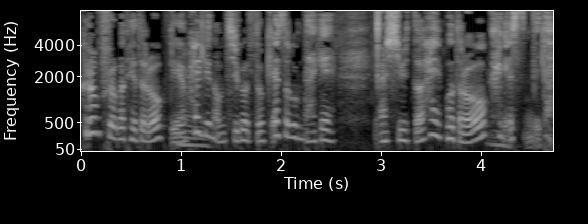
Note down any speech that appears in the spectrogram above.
그런 프로가 되도록 네, 음. 활기 넘치고 또 깨소금 나게 열심히 또 해보도록 하겠습니다.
